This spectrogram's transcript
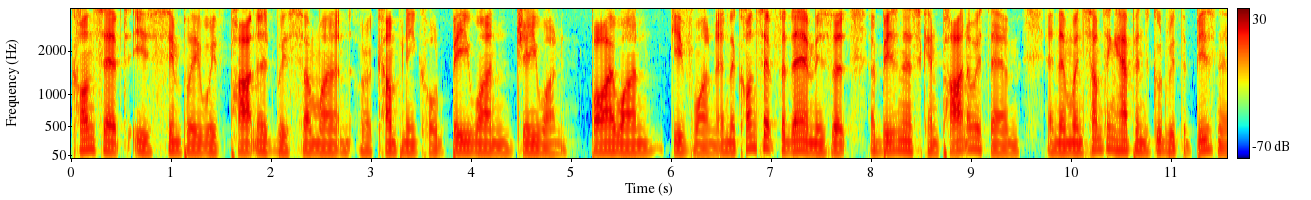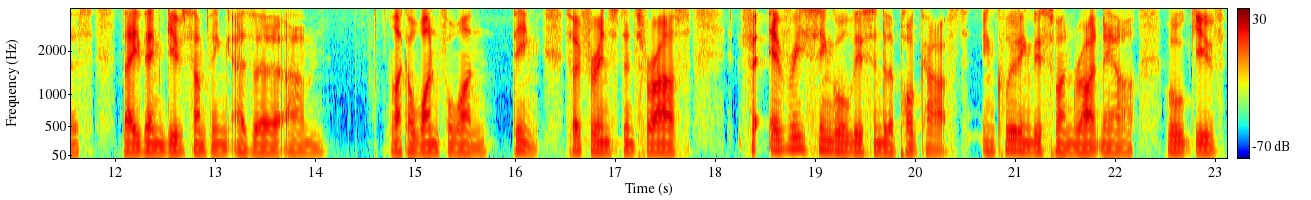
concept is simply we've partnered with someone or a company called B1G1 buy one, give one. And the concept for them is that a business can partner with them, and then when something happens good with the business, they then give something as a um, like a one for one thing. So, for instance, for us, for every single listen to the podcast, including this one right now, we'll give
